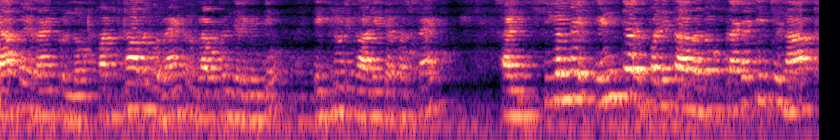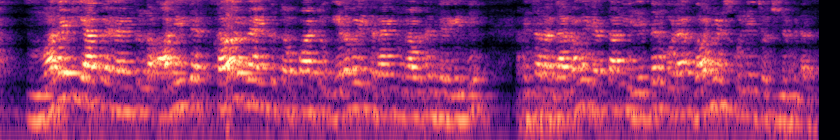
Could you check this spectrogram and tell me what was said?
యాభై ర్యాంకుల్లో పద్నాలుగు ర్యాంకులు రావడం జరిగింది including all India first rank and CMA inter ఫలితాలలో ప్రకటించిన మొదటి యాభై ర్యాంకుల్లో ఆల్ ఇండియా థర్డ్ ర్యాంకుతో పాటు ఇరవై ఐదు ర్యాంకులు రావడం జరిగింది. నేను చాలా గర్వంగా చెప్తాను వీళ్ళిద్దరు కూడా గవర్నమెంట్ స్కూల్ నుంచి వచ్చిన పిల్లలు.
